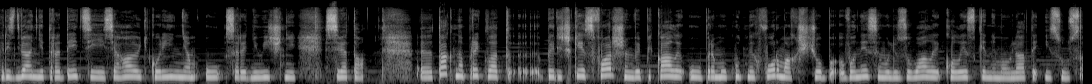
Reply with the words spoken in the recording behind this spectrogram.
різдвяні традиції сягають корінням у середньовічні свята. Е, Так, наприклад, е, пиріжки з фаршем випікали у прямокутних формах, щоб вони символізували колиски немовляти Ісуса.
